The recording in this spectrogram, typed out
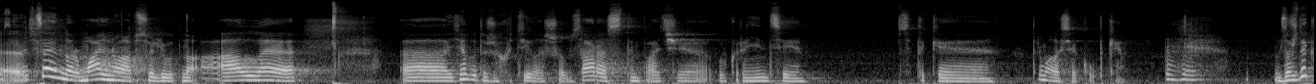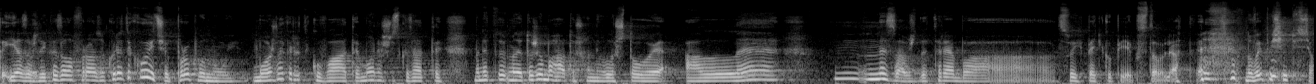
Е, це нормально абсолютно, але. Е, Я би дуже хотіла, щоб зараз, тим паче, українці все-таки трималися кубки. Завжди я завжди казала фразу критикуючи, пропонуй. Можна критикувати, можна щось сказати. Мене мене дуже багато що не влаштовує, але не завжди треба своїх 5 копійок вставляти. Ну ви пишіть все.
